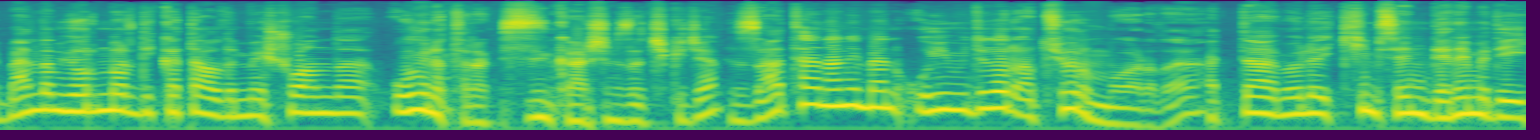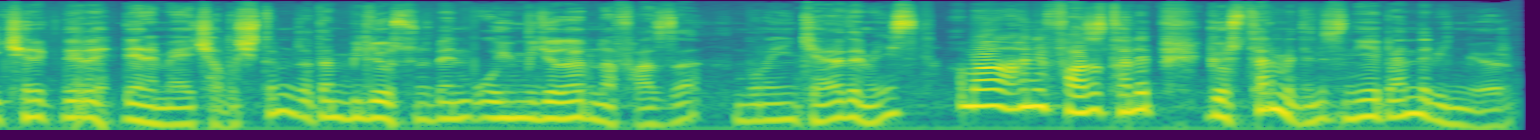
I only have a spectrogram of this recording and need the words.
E, Ben de bu yorumları dikkate aldım ve şu anda oyun atarak sizin karşınıza çıkacağım. Zaten hani ben oyun videoları atıyorum bu arada. Hatta böyle kimsenin denemediği içerikleri denemeye çalıştım. Zaten biliyorsunuz benim oyun videolarım da fazla. Bunu inkar edemeyiz. Ama hani fazla talep göstermediniz. Niye ben de bilmiyorum.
